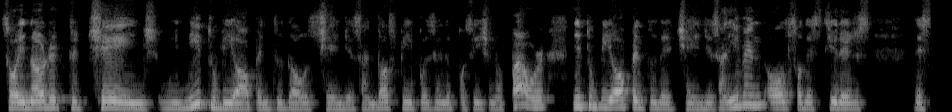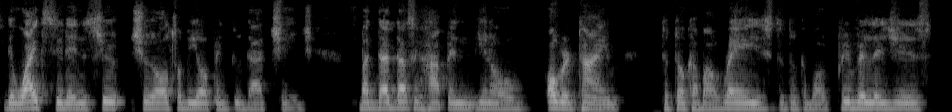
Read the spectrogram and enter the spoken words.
So in order to change, we need to be open to those changes, and those people in the position of power need to be open to the changes, and even also the students, this, the white students should should also be open to that change. But that doesn't happen, you know, over time. To talk about race, to talk about privileges,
